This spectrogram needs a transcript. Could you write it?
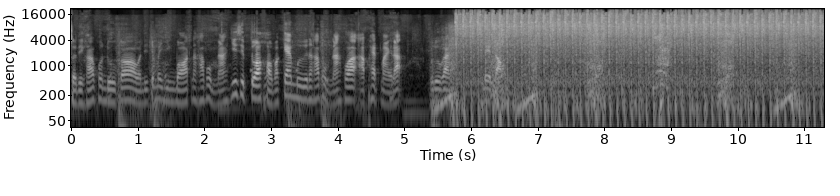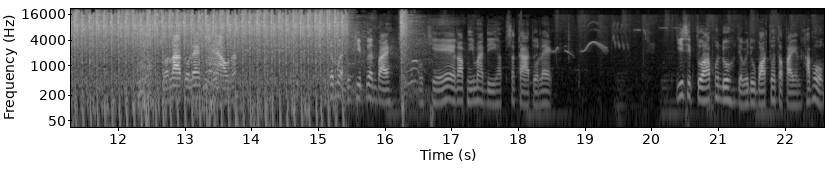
สวัสดีครับคนดูก็วันนี้จะมายิงบอสนะครับผมนะ 20 ตัวขอมาแก้มือนะครับผมนะ เพราะว่าอัพแพทใหม่ละ มาดูกันเลดดองตัวล่าตัวแรกนี่ไม่เอานะ มันจะเหมือนทุกคลิปเกินไป โอเค รอบนี้มาดีครับ สกาตัวแรก 20 ตัวครับคนดู เดี๋ยวไปดูบอสตัวต่อไปกันครับผม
